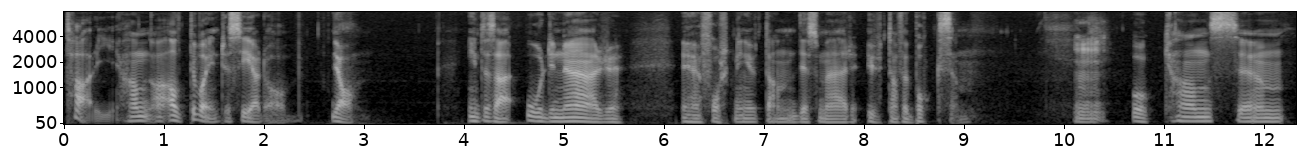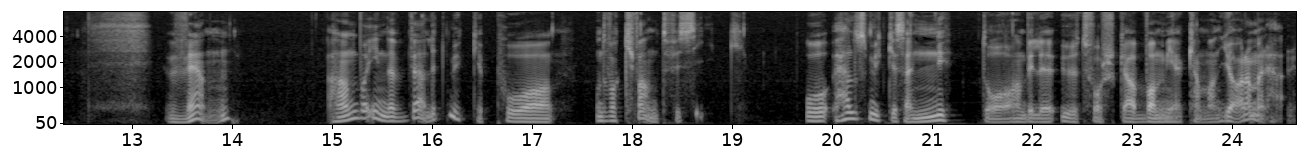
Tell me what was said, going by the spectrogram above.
Targ, han har alltid varit intresserad av, ja, inte så här ordinär eh, forskning utan det som är utanför boxen. Mm. Och hans eh, vän, han var inne väldigt mycket på, om det var kvantfysik. Och helst mycket så här nytt och han ville utforska vad mer kan man göra med det här.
